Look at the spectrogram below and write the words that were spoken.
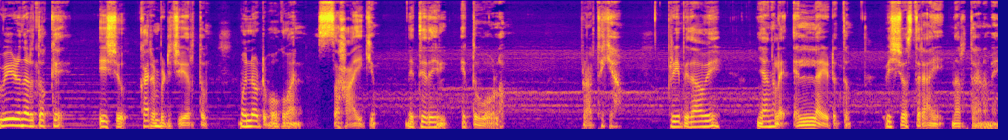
വീഴുന്നിടത്തൊക്കെ യേശു കരം പിടിച്ചുയർത്തും മുന്നോട്ട് പോകുവാൻ സഹായിക്കും. നിത്യതയിൽ എത്തുവോളം. പ്രാർത്ഥിക്കാം. പ്രിയ പിതാവേ ഞങ്ങളെ എല്ലായിടത്തും വിശ്വസ്തരായി നിർത്തണമേ.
